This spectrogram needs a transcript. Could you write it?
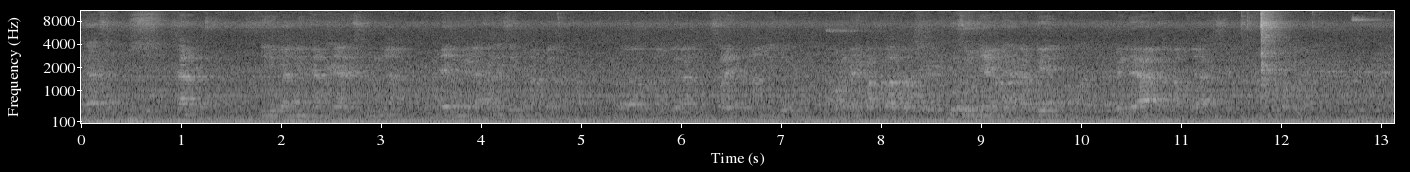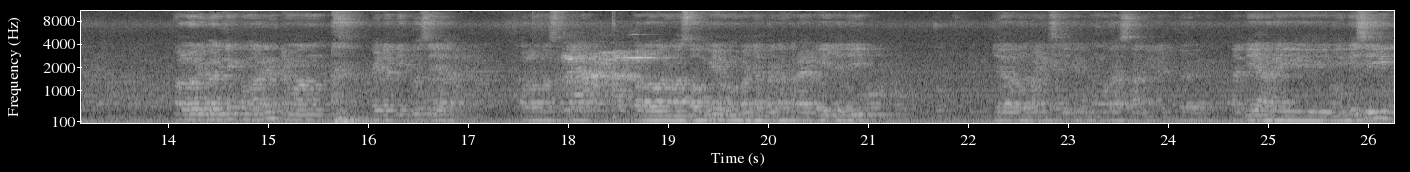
Enggak, kan dibandingkan dari sebelumnya ada yang membedakan nggak sih penampilan eh, penampilan selain menang itu apakah dari faktor musuhnya yang dihadapi beda atau dari kalau dibanding kemarin emang beda tipis sih ya kalau mas kalau mas Tommy emang banyak banyak rally jadi ya lumayan sedikit menguras stamina juga gitu. tadi hari ini sih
